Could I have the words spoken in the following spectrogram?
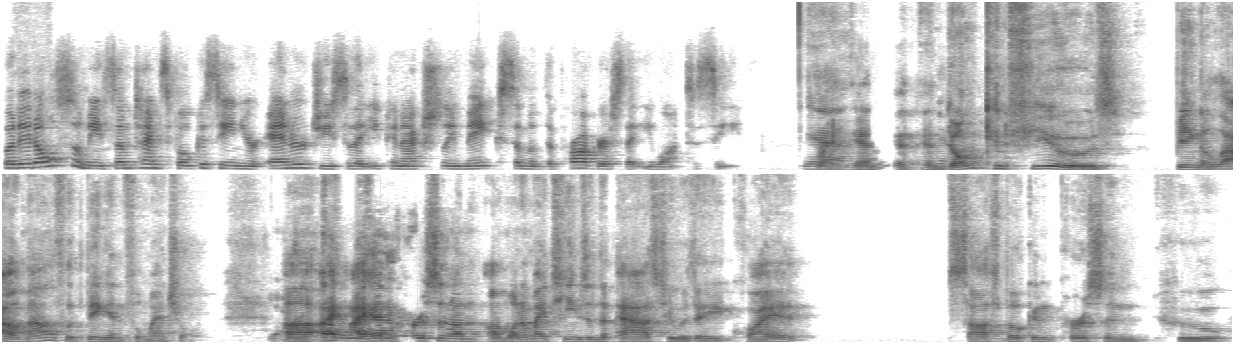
but it also means sometimes focusing your energy so that you can actually make some of the progress that you want to see. Yeah. Right. And and, and Yeah. don't confuse being a loudmouth with being influential. Yeah. Uh, Oh, I, I had a person on, on one of my teams in the past who was a quiet, soft spoken person who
